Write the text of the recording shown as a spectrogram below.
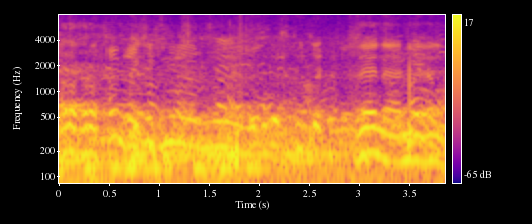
Hadi hara Hadi Sen de ikisini ver. Zeynep, Emine, Hanım.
